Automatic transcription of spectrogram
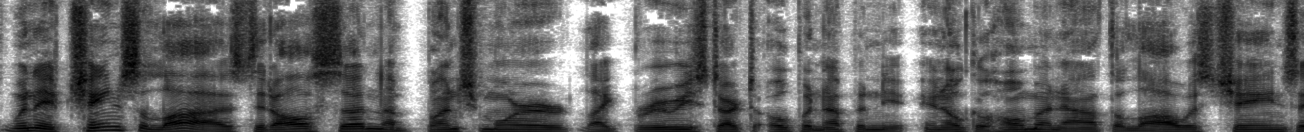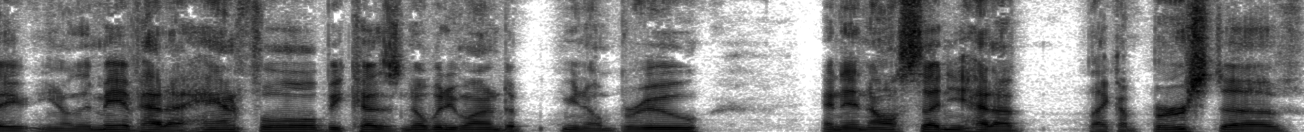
when they changed the laws? Did all of a sudden a bunch more like breweries start to open up in in Oklahoma now that the law was changed? They, you know, they may have had a handful because nobody wanted to, you know, brew, and then all of a sudden you had a like a burst of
